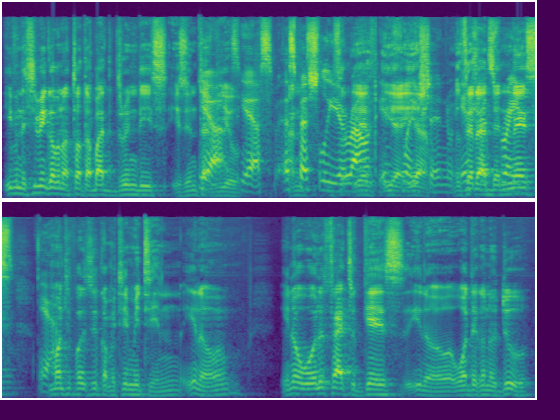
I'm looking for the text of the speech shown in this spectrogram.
even the CBN governor talked about it during this his interview. Yes, yes, especially and around yes, inflation. Yeah, yeah. Said that the rates. next yeah. multi-policy committee meeting, you know, you know, we'll try to guess, you know, what they're going to do.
